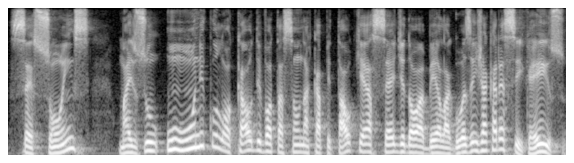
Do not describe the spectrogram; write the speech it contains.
sessões, mas um único local de votação na capital, que é a sede da OAB Alagoas em Jacarecica, é isso?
